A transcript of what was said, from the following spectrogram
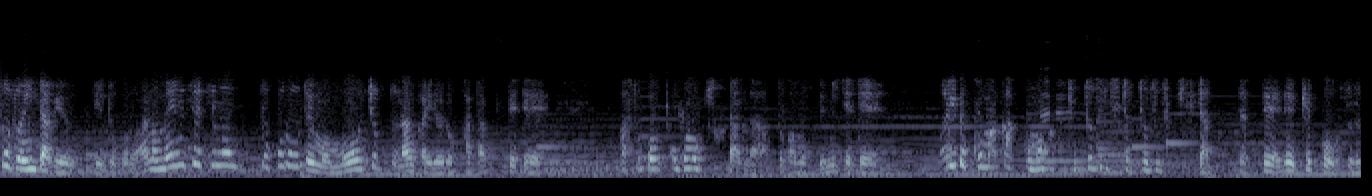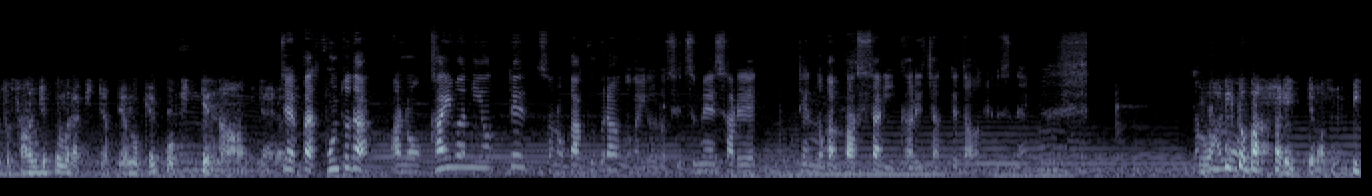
そうそう、インタビューっていうところ、あの面接のところでももうちょっとなんかいろいろ語ってて、あそこ、ここも切ったんだとか思って見てて、割と細かく細かくちょっとずつちょっとずつ切ってやって、で、結構すると30分ぐらい切ってやって、もう結構切ってんなみたいなじゃあ。やっぱり本当だあの会話によってそのバックグラウンドがいろいろ説明されてんのがバッサリいかれちゃってたわけですね。割とバッサリ言ってますね。び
